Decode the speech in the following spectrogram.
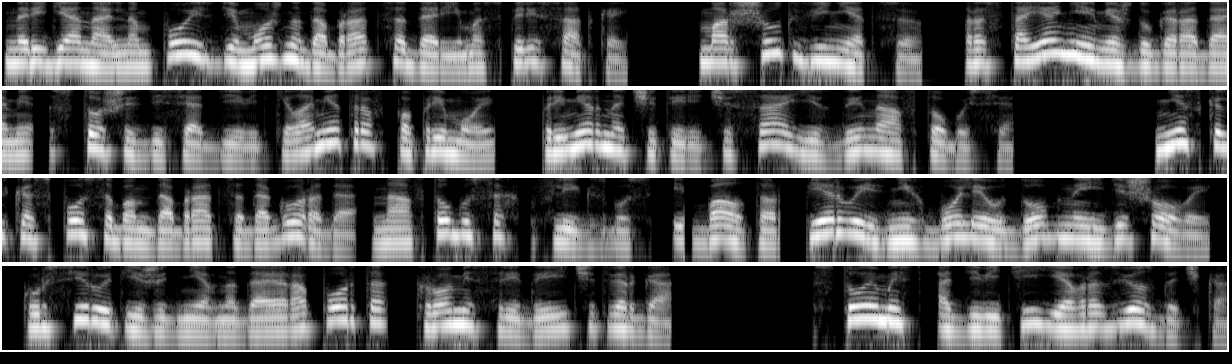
На региональном поезде можно добраться до Рима с пересадкой. Маршрут в Венецию. Расстояние между городами 169 километров по прямой, примерно 4 часа езды на автобусе. Несколько способом добраться до города, на автобусах Flixbus и Балтор, первый из них более удобный и дешевый, курсирует ежедневно до аэропорта, кроме среды и четверга. Стоимость от 9 евро звездочка.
